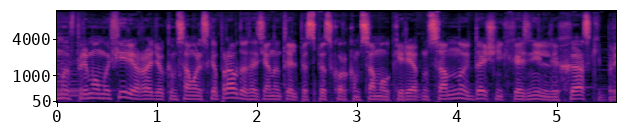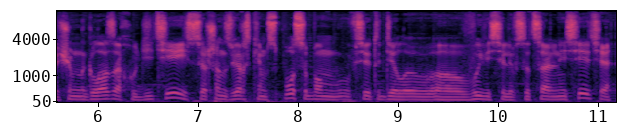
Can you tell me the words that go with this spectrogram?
Мы в прямом эфире. Радио «Комсомольская правда». Татьяна Тельпес, спецкор комсомолки рядом со мной. Дачники казнили хаски, причем на глазах у детей. Совершенно зверским способом все это дело э, вывесили в социальные сети.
